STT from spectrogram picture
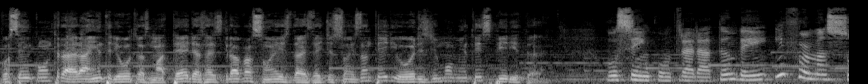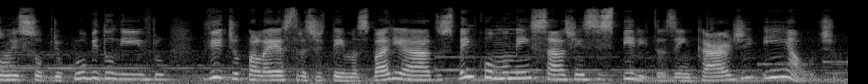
você encontrará, entre outras matérias, as gravações das edições anteriores de Momento Espírita. Você encontrará também informações sobre o Clube do Livro, vídeo palestras de temas variados, bem como mensagens espíritas em card e em áudio.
